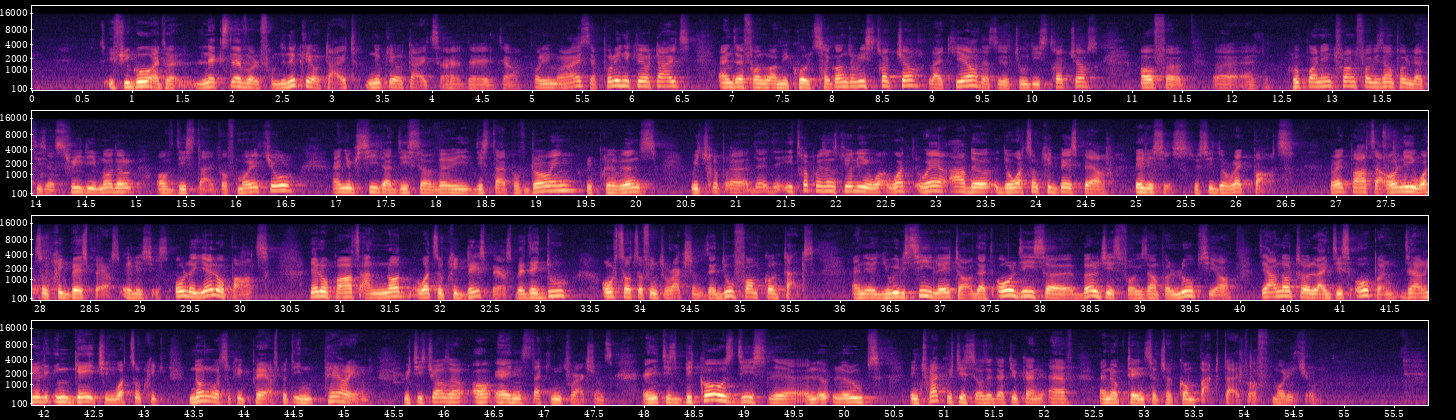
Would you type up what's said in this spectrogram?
if you go at the next level from the nucleotide, nucleotides are, they, they are polymerized, they're polynucleotides, and they form what we call secondary structure, like here, that's the 2D structures of uh, uh, group 1 intron, for example, that is a 3D model of this type of molecule. And you see that this, uh, very, this type of drawing represents, which uh, it represents really what, what, where are the, the Watson-Crick base pair helices. You see the red parts. Red parts are only Watson-Crick base pairs, helices. All the yellow parts, yellow parts are not Watson-Crick base pairs, but they do all sorts of interactions. They do form contacts. And uh, you will see later that all these uh, bulges, for example, loops here, they are not uh, like this open. They are really engaged in Watson-Crick, non-Watson-Crick pairs, but in pairing with each other or in stacking interactions. And it is because these uh, loops interact with each other that you can have and obtain such a compact type of molecule.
